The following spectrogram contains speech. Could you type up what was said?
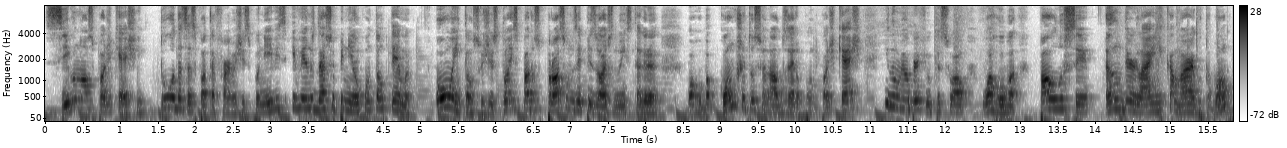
Siga o nosso podcast em todas as plataformas disponíveis e venha nos dar sua opinião quanto ao tema. Ou então sugestões para os próximos episódios no Instagram, o arroba constitucional do zero ponto podcast e no meu perfil pessoal, o arroba paulo c underline camargo, tá bom?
